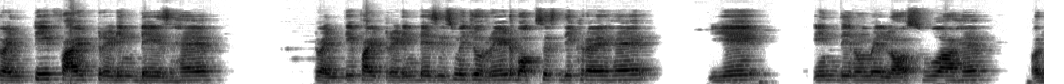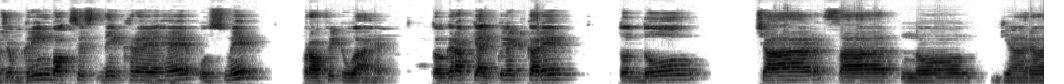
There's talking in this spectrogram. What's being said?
twenty five trading days है ट्वेंटी फाइव ट्रेडिंग डेज़ इसमें जो रेड बॉक्सेस दिख रहे हैं, ये इन दिनों में लॉस हुआ है, और जो ग्रीन बॉक्सेस देख रहे हैं, उसमें प्रॉफिट हुआ है। तो अगर आप कैलकुलेट करें तो दो चार सात नौ ग्यारह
